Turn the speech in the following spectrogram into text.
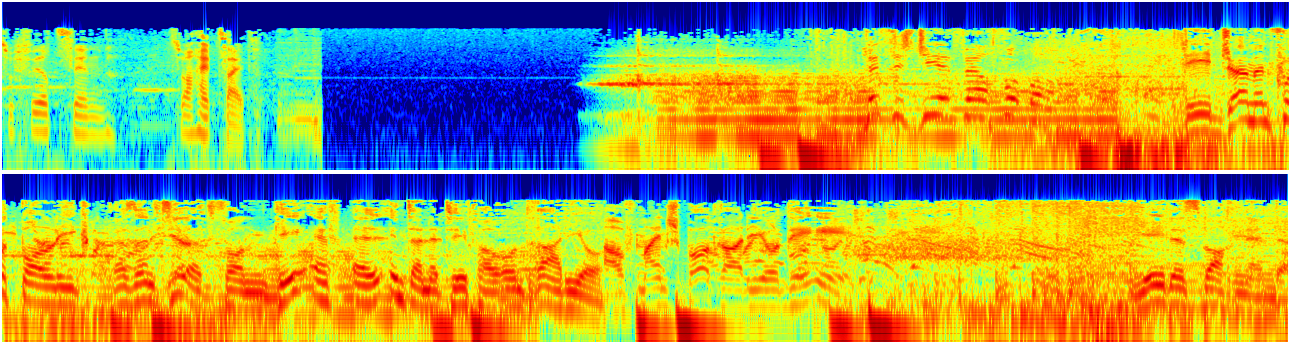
zu 14 zur Halbzeit. This is GFL Football. Die German Football League präsentiert von GFL Internet TV und Radio auf meinsportradio.de. Jedes Wochenende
